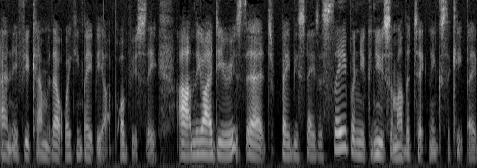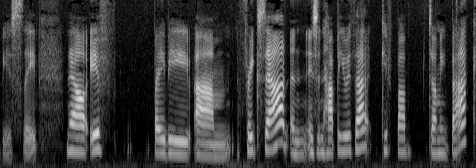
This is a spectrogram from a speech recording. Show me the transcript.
And if you can, without waking baby up, obviously. Um, the idea is that baby stays asleep, and you can use some other techniques to keep baby asleep. Now, if baby um, freaks out and isn't happy with that, give bub dummy back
